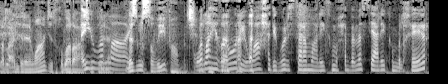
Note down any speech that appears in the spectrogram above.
والله عندنا واجد خبراء أي شكلنا. والله. لازم نستضيفهم. والله ضروري واحد يقول السلام عليكم وحب أمسي عليكم بالخير.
